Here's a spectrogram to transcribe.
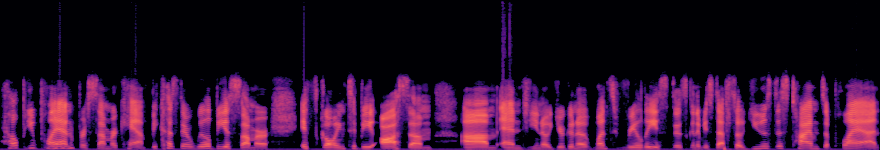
help you plan for summer camp because there will be a summer. It's going to be awesome. Um, and, you know, you're going to, once released, there's going to be stuff. So use this time to plan.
